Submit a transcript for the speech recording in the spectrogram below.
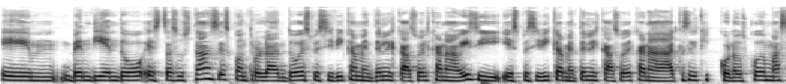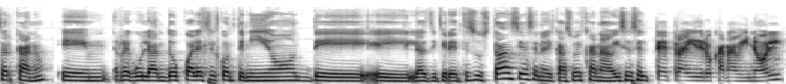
em, vendiendo estas sustancias, controlando específicamente en el caso del cannabis y, específicamente en el caso de Canadá, que es el que conozco de más cercano, em, regulando cuál es el contenido de eh, las diferentes sustancias. En el caso del cannabis es el tetrahidrocannabinol,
